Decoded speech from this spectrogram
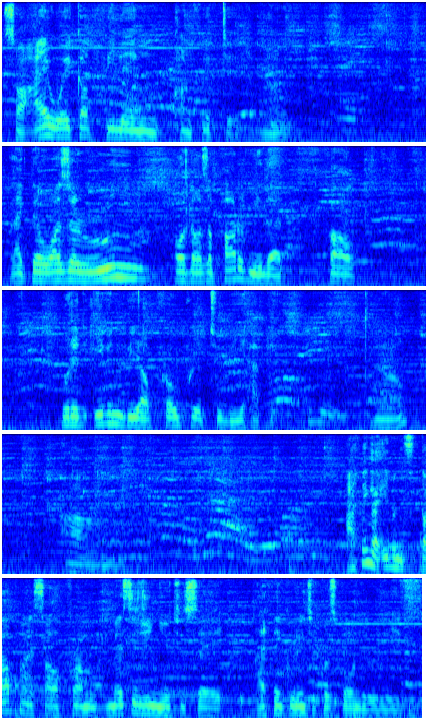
So I wake up feeling conflicted. Like there was a room or there was a part of me that felt would it even be appropriate to be happy? You know? Um, I think I even stopped myself from messaging you to say, I think we need to postpone the release.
